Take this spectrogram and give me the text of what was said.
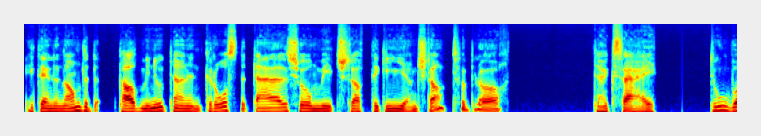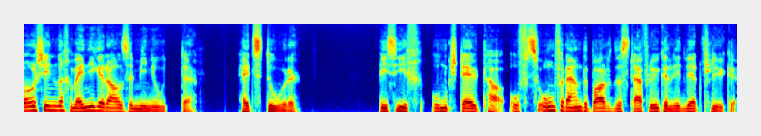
In diesen anderthalb Minuten habe ich einen grossen Teil schon mit Strategie an Start verbracht. Der hat gesagt, du wahrscheinlich weniger als eine Minute hat es gedauert, bis ich umgestellt habe auf das Unveränderbare, dass der Flüger nicht wird fliegen.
